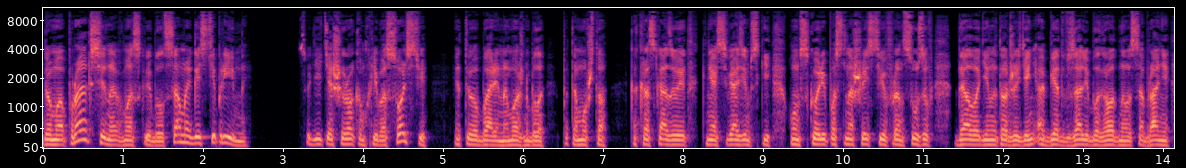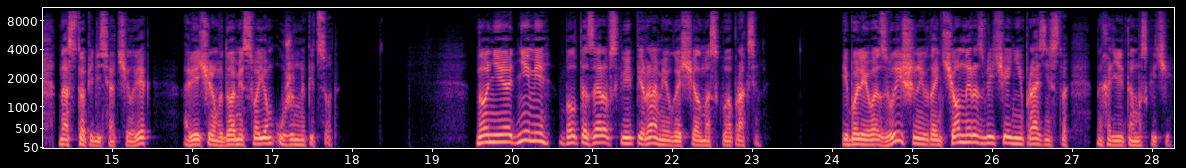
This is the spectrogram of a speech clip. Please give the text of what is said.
Дом Апраксина в Москве был самый гостеприимный. Судить о широком хлебосольстве этого барина можно было потому, что как рассказывает князь Вяземский, он вскоре после нашествия французов дал в один и тот же день обед в зале благородного собрания на 150 человек, а вечером в доме своем ужин на 500. Но не одними балтазаровскими пирами угощал Москву Апраксин. И более возвышенные и утонченные развлечения и празднества находили там москвичи.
